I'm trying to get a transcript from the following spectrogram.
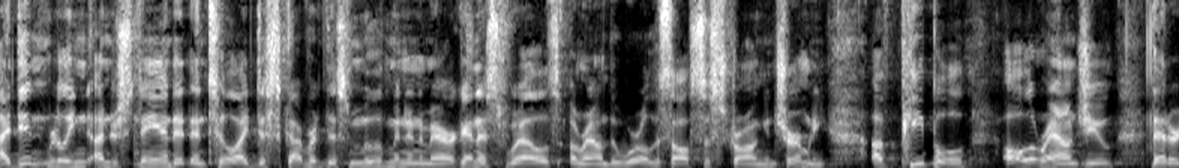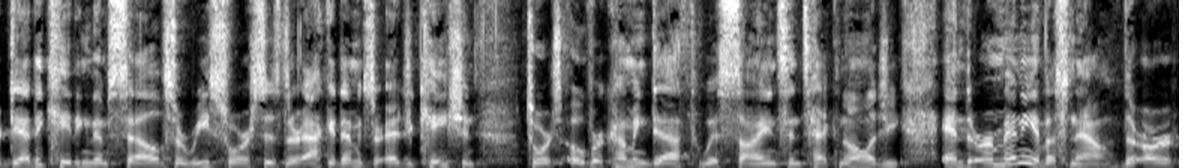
I didn't really understand it until I discovered this movement in America and as well as around the world. It's also strong in Germany of people all around you that are dedicating themselves or resources, their academics or education towards overcoming death with science and technology. And there are many of us now. There are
